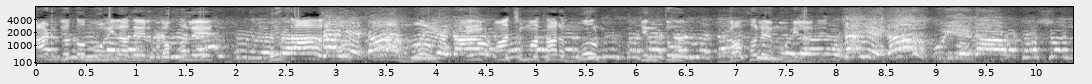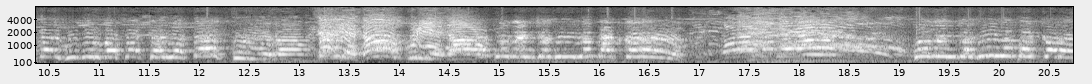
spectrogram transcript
কার্যত মহিলাদের দখলে গোটা বটতলা মোড় এই পাঁচ মাথার মোড় কিন্তু দখলে মহিলাদের। চালিয়ে দাও। দাও দাও ঘুরিয়ে দাও। প্রমাণ যদি লোপাট করো। প্রমাণ যদি লোপাট করো।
